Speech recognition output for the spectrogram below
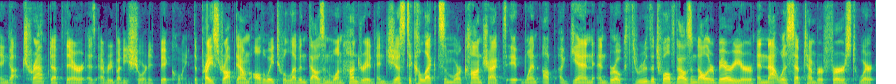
and got trapped up there as everybody shorted Bitcoin. The price dropped down all the way to 11,100 and just to collect some more contracts, it went up again and broke through the $12,000 barrier and that was September 1st where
